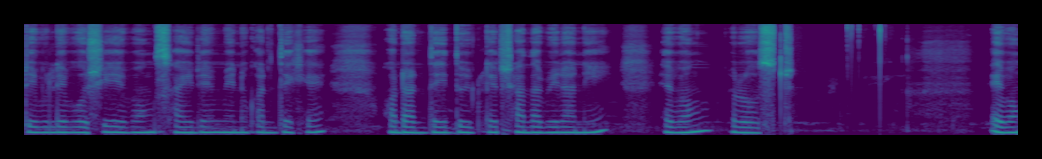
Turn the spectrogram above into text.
টেবিলে বসি এবং সাইডে মেনু কার্ড দেখে অর্ডার দেই দুই প্লেট সাদা বিরিয়ানি এবং রোস্ট এবং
